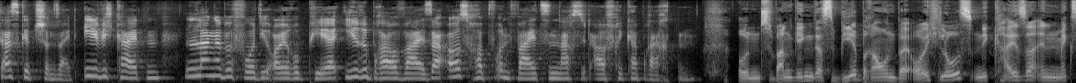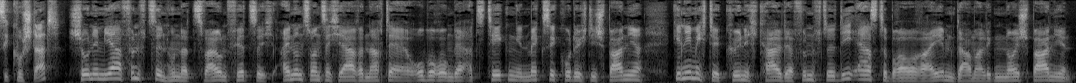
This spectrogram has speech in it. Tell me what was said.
Das gibt's schon seit Ewigkeiten, lange bevor die Europäer ihre Brauweise aus Hopf und Weizen nach Südafrika brachten. Und wann ging das Bierbrauen bei euch los, Nick Kaiser in Mexiko-Stadt? Schon im Jahr 1542, 21 Jahre nach der Eroberung der Azteken in Mexiko durch die Spanier, genehmigte König Karl V. die erste Brauerei im damaligen Neuspanien.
